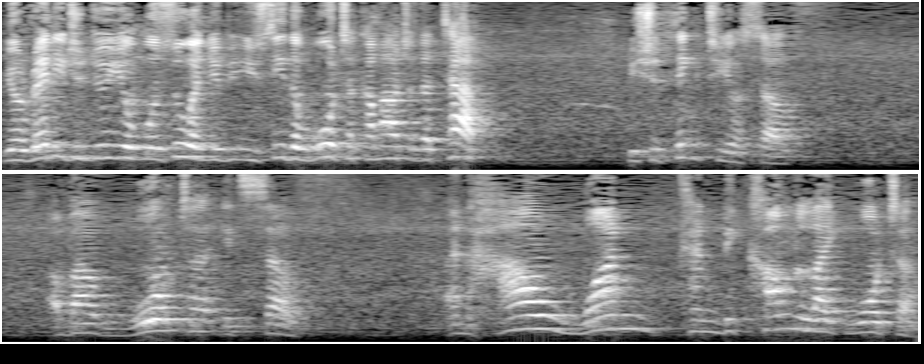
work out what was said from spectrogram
you're ready to do your wuzu and you, you see the water come out of the tap. You should think to yourself about water itself and how one can become like water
